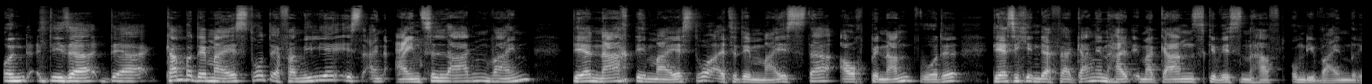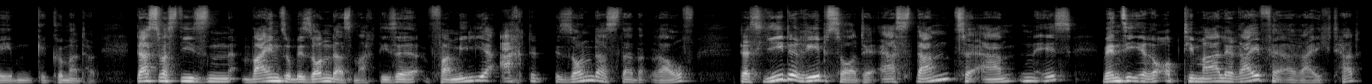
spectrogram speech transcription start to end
Und dieser, der Campo de Maestro der Familie ist ein Einzellagenwein, der nach dem Maestro, also dem Meister, auch benannt wurde, der sich in der Vergangenheit immer ganz gewissenhaft um die Weinreben gekümmert hat. Das, was diesen Wein so besonders macht, diese Familie achtet besonders darauf, dass jede Rebsorte erst dann zu ernten ist, wenn sie ihre optimale Reife erreicht hat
